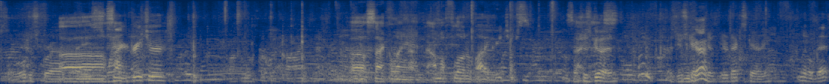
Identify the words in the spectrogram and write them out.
So we'll just grab Uh, a sack a creature. Uh, sack a land. I'm a float of blade. Creatures. which is good. Because you scared. Okay. Your deck's scary. A little bit.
